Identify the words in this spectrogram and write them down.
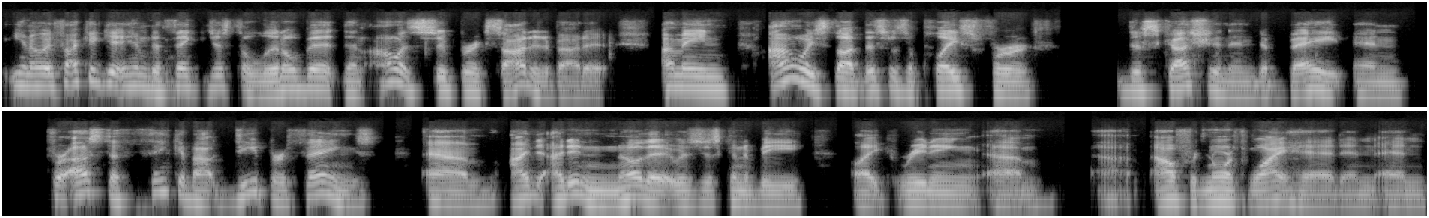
you know if i could get him to think just a little bit then i was super excited about it i mean i always thought this was a place for discussion and debate and for us to think about deeper things um i, I didn't know that it was just going to be like reading um uh, alfred north whitehead and and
